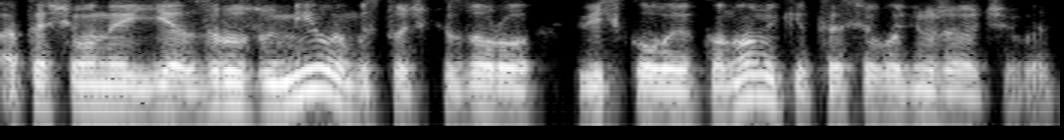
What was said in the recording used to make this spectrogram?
А те, що вони є зрозумілими з точки зору військової економіки, це сьогодні вже очевидно.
